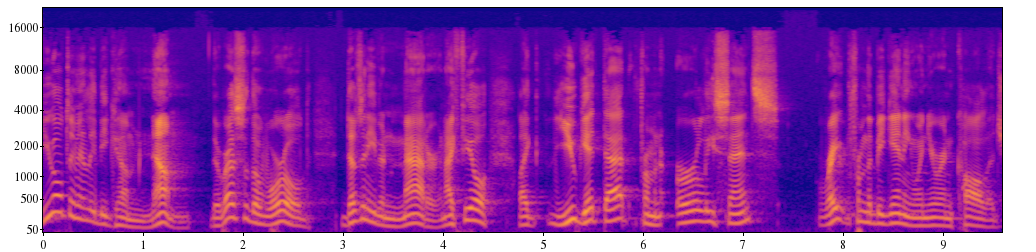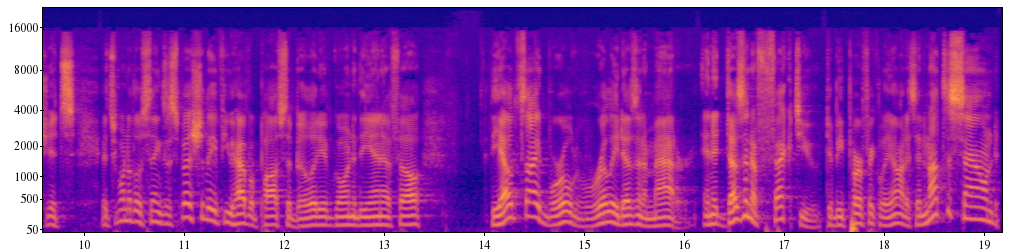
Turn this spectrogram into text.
you ultimately become numb. The rest of the world doesn't even matter. And I feel like you get that from an early sense right from the beginning when you're in college. It's it's one of those things especially if you have a possibility of going to the NFL, the outside world really doesn't matter and it doesn't affect you to be perfectly honest. And not to sound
